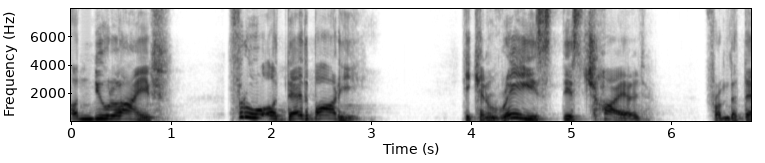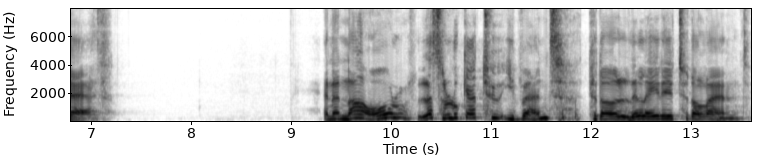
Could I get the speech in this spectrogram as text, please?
a new life through a dead body, he can raise this child from the dead. And then now let's look at two events to the related to the land.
